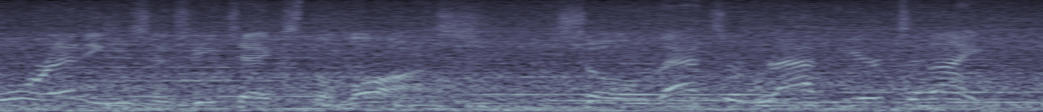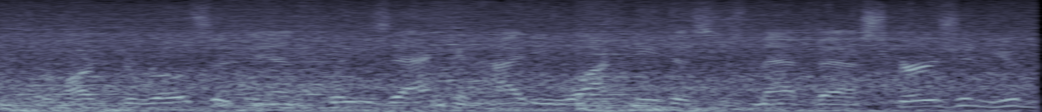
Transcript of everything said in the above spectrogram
four innings as he takes the loss. So that's a wrap here tonight. For Mark DeRosa, Dan Plesac, and Heidi Watney, this is Matt Vasgersian. You've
